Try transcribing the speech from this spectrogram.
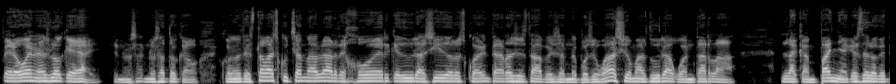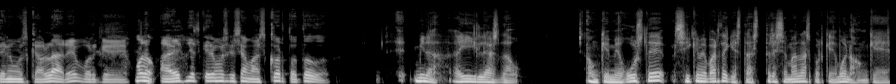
Pero bueno, es lo que hay, nos, ha tocado. Cuando te estaba escuchando hablar de joder, qué dura ha sido los 40 grados, yo estaba pensando, pues igual ha sido más dura aguantar la, la campaña, que es de lo que tenemos que hablar, ¿eh? porque bueno, a veces queremos que sea más corto todo. Eh, mira, ahí le has dado. Aunque me guste, sí que me parece que estas tres semanas, porque bueno, aunque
